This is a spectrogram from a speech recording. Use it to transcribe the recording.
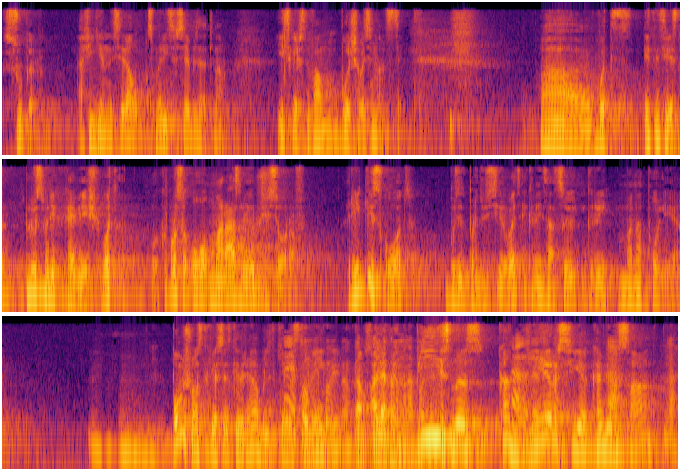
Супер. Офигенный сериал, посмотрите все обязательно. Если, конечно, вам больше 18. А, вот это интересно. Плюс смотри, какая вещь. Вот к вопросу о маразме режиссеров. Ридли Скотт будет продюсировать экранизацию игры «Монополия». Помнишь, у нас такие в советские времена были такие Да, настольные помню, игры? помню, Там а там бизнес, да, да. конверсия, Да, коммерсант. да.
